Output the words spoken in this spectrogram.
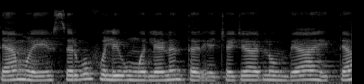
त्यामुळे सर्व फुले उमरल्यानंतर याच्या ज्या लोंब्या आहेत त्या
